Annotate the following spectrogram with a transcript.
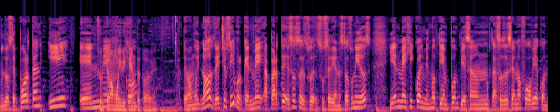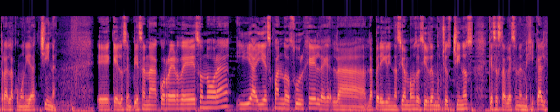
los deportan y en Es un tema muy vigente todavía. Tema muy no de hecho sí porque en Me- aparte eso se su- sucedió en Estados Unidos y en México al mismo tiempo empiezan casos de xenofobia contra la comunidad china eh, que los empiezan a correr de Sonora y ahí es cuando surge la, la- la peregrinación vamos a decir de muchos chinos que se establecen en Mexicali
